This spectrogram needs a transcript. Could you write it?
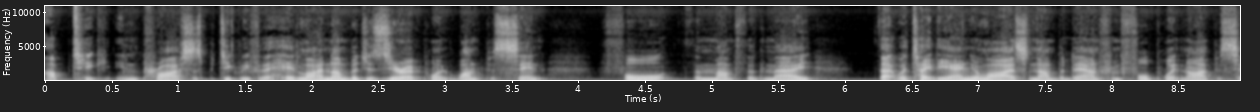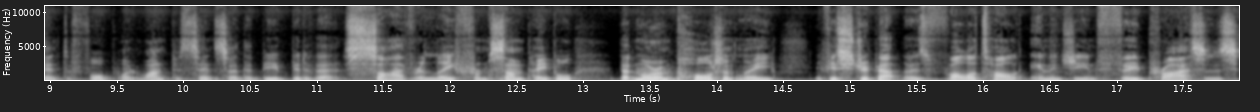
uptick in prices, particularly for the headline number, just 0.1% for the month of May. That would take the annualized number down from 4.9% to 4.1%. So there'd be a bit of a sigh of relief from some people. But more importantly, if you strip out those volatile energy and food prices,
